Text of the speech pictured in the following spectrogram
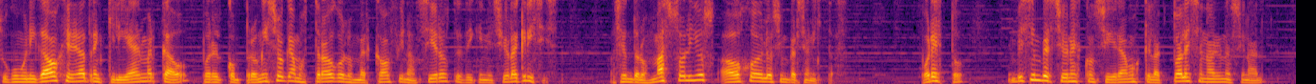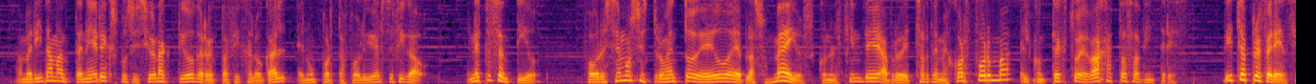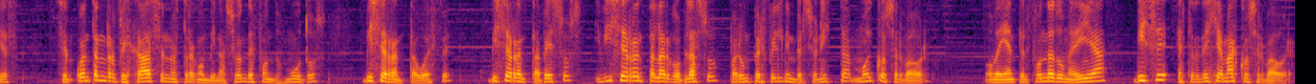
su comunicado genera tranquilidad en el mercado por el compromiso que ha mostrado con los mercados financieros desde que inició la crisis, haciéndolos más sólidos a ojo de los inversionistas. Por esto, en Visa Inversiones consideramos que el actual escenario nacional amerita mantener exposición a activos de renta fija local en un portafolio diversificado. En este sentido, favorecemos instrumentos de deuda de plazos medios, con el fin de aprovechar de mejor forma el contexto de bajas tasas de interés. Dichas preferencias se encuentran reflejadas en nuestra combinación de fondos mutuos Vice Renta UF, Vice Renta Pesos y Vice Renta Largo Plazo para un perfil de inversionista muy conservador, o mediante el fondo a tu medida Vice Estrategia más conservadora.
